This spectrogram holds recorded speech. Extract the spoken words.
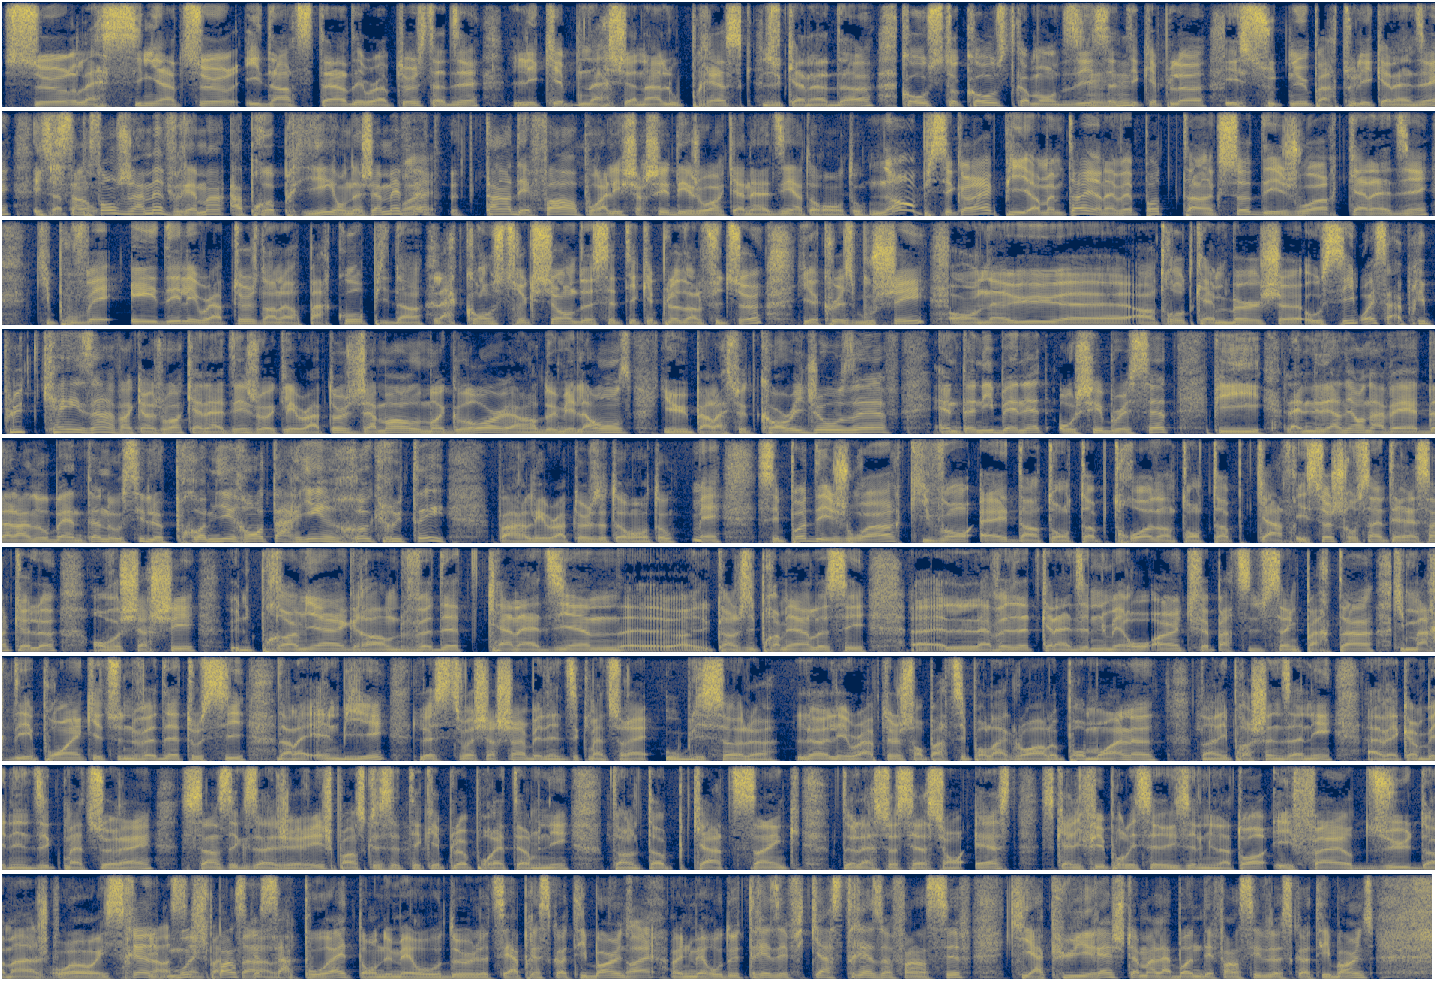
sur la signature identitaire des Raptors, c'est-à-dire l'équipe nationale ou presque du Canada. Coast to coast, comme on dit, cette équipe-là est soutenue par tous les Canadiens. Mhm. Et qui s'en sont jamais vraiment appropriés. On n'a jamais Ouais. fait tant d'efforts pour aller chercher des joueurs canadiens à Toronto. Non, puis c'est correct. Puis en même temps, il n'y en avait pas tant que ça des joueurs canadiens qui pouvaient aider les Raptors dans leur parcours puis dans la construction de cette équipe-là dans le futur. Il y a Chris Boucher. On a eu, euh, entre autres, Ken Burch euh, aussi. Ouais, ça a pris plus de 15 avant qu'un joueur canadien joue avec les Raptors. Jamal McGlure en 2011. Il y a eu par la suite Corey Joseph, Anthony Bennett, O'Shea Brissett. Puis l'année dernière, on avait Delano Benton aussi, le premier ontarien recruté par les Raptors de Toronto. mais c'est pas des joueurs qui vont être dans ton top 3, dans ton top 4. Et ça, je trouve ça intéressant que là, on va chercher une première grande vedette canadienne. Euh, quand je dis première, là, c'est euh, la vedette canadienne numéro 1 qui fait partie du 5 partant, qui marque des points, qui est une vedette aussi dans la NBA. Là, si tu vas chercher un Bénédicte Mathurin, oublie ça. Là, là les Raptors sont partis pour la gloire. Là. Pour moi, là, dans les prochaines années, avec un Bénédicte Mathurin, sans exagérer, je pense que cette équipe-là pourrait terminer dans le top 4-5 de l'association Est, se qualifier pour les séries éliminatoires et faire du dommage. Ouais, ouais. Il serait dans Moi, je pense que ça pourrait être ton numéro 2. Là. Tu sais, Après Scotty Barnes, Ouais. un numéro 2 très efficace, très offensif, qui appuierait justement la bonne défensive de Scotty Barnes.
